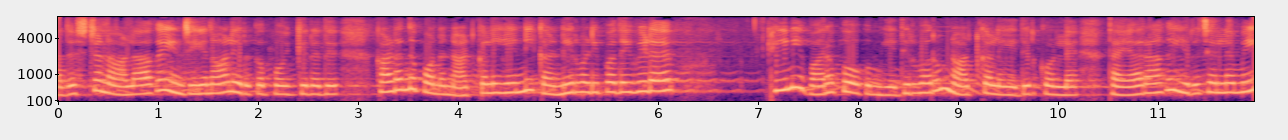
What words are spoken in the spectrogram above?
அதிர்ஷ்ட நாளாக இன்றைய நாள் இருக்கப் போகிறது. கடந்து போன நாட்களை எண்ணி கண்ணீர் வடிப்பதை விட இனி வரப்போகும் எதிர்வரும் நாட்களை எதிர்கொள்ள தயாராக இரு செல்லமே.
